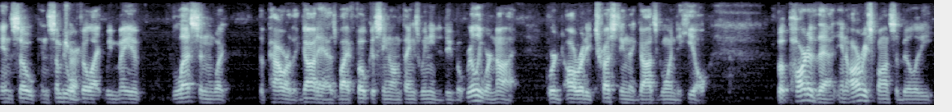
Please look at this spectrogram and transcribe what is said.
and so and some people sure. feel like we may have lessened what the power that God has by focusing on things we need to do, but really we're not. We're already trusting that God's going to heal. But part of that in our responsibility,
